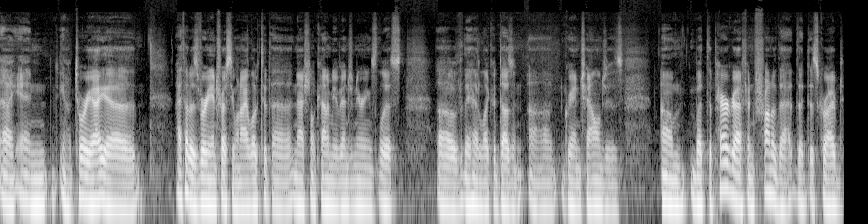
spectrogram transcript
Uh, and, you know, Tori, I, uh, I thought it was very interesting when I looked at the National Academy of Engineering's list of, they had like a dozen uh, grand challenges. Um, but the paragraph in front of that that described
